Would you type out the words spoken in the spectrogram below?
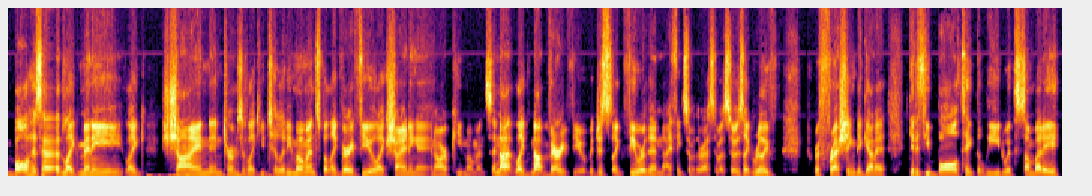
Ball has had like many like shine in terms of like utility moments, but like very few like shining and RP moments. And not like not very few, but just like fewer than I think some of the rest of us. So it's like really refreshing to kind of get to see Ball take the lead with somebody.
